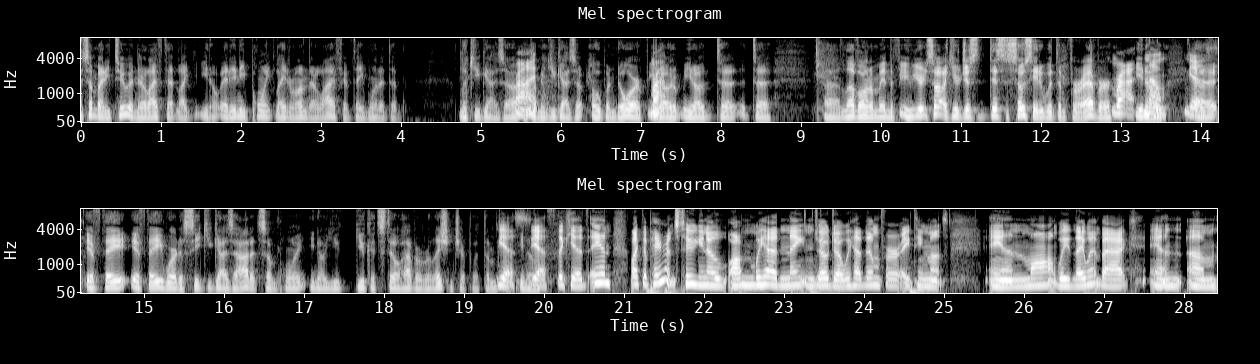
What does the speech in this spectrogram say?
somebody too in their life that like, you know, at any point later on in their life, if they wanted to look you guys up, I mean, you guys are open door, you Right. know, to, you know, to, to, uh, love on them in the future. It's not like you're just disassociated with them forever, Right. You know, No. Yes. uh, if they if they were to seek you guys out at some point, you know, you you could still have a relationship with them. Yes, you know? yes, the kids and like the parents too. You know, um, we had Nate and JoJo. We had them for eighteen months, and mom, we they went back and um,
